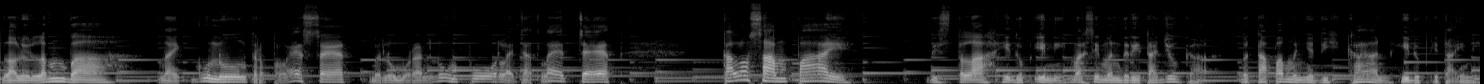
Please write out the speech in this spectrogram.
melalui lembah, naik gunung, terpeleset, berlumuran lumpur, lecet-lecet. Kalau sampai di setelah hidup ini masih menderita juga, betapa menyedihkan hidup kita ini.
